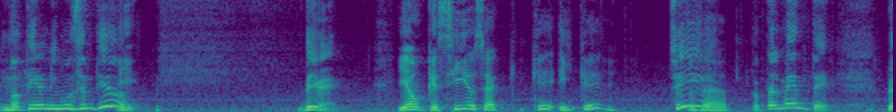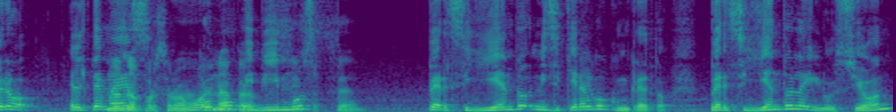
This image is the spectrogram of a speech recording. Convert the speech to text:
No tiene ningún sentido. Y, Dime. y aunque sí, o sea, ¿qué? ¿Y qué? Sí, O sea- totalmente. Pero el tema no, no, es por cómo pero vivimos sí, o sea, persiguiendo, ni siquiera algo concreto, persiguiendo la ilusión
